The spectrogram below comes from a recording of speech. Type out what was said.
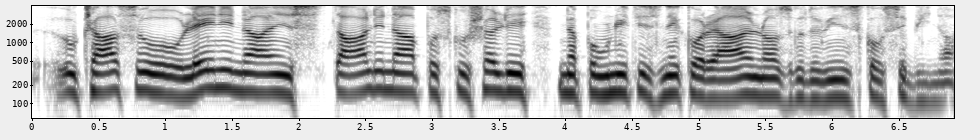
v času Lenina in Stalina poskušali napolniti z neko realno zgodovinsko vsebino.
